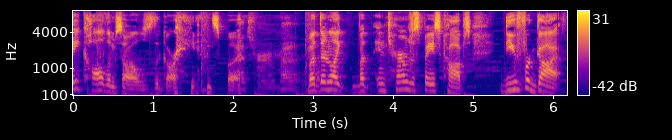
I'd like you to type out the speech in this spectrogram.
they call themselves the Guardians, but That's true, but But they're like, but in terms of space cops, you forgot.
